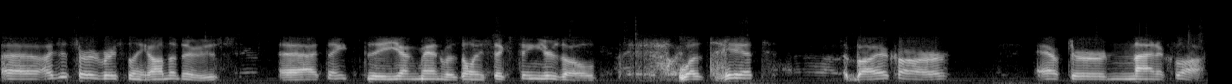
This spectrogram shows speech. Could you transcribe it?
uh, I just heard recently on the news. Uh, I think the young man was only 16 years old. Was hit by a car after nine o'clock.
